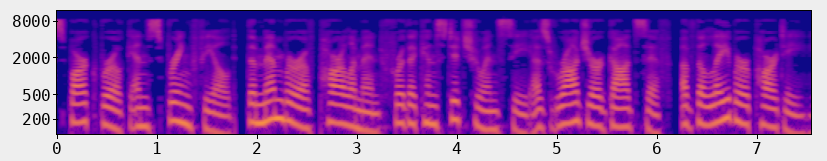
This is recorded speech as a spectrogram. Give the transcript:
Sparkbrook and Springfield. The Member of Parliament for the constituency is Roger Godsiff, of the Labour Party.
